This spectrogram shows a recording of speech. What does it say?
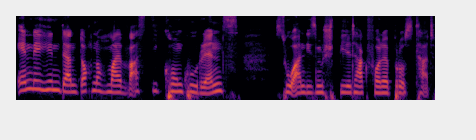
Ende hin dann doch nochmal, was die Konkurrenz so an diesem Spieltag vor der Brust hat.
